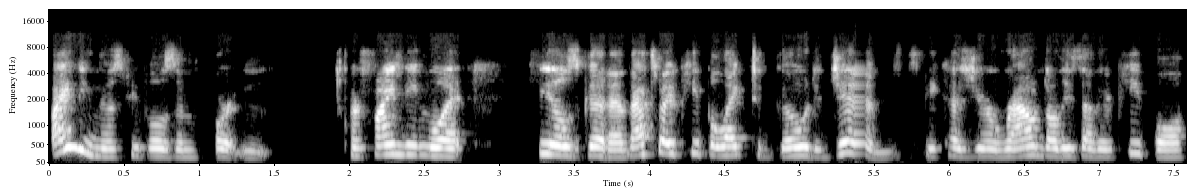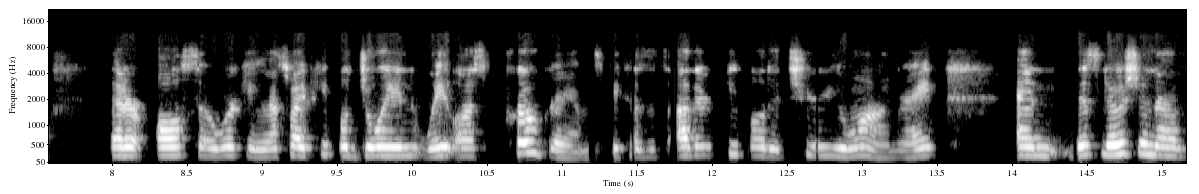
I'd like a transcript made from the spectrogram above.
finding those people is important or finding what feels good. And that's why people like to go to gyms because you're around all these other people that are also working. That's why people join weight loss programs because it's other people to cheer you on right? And this notion of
